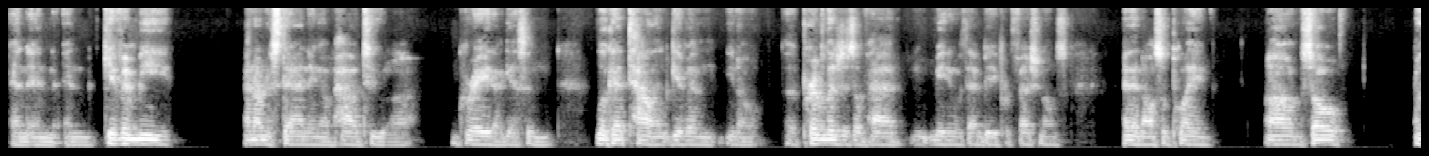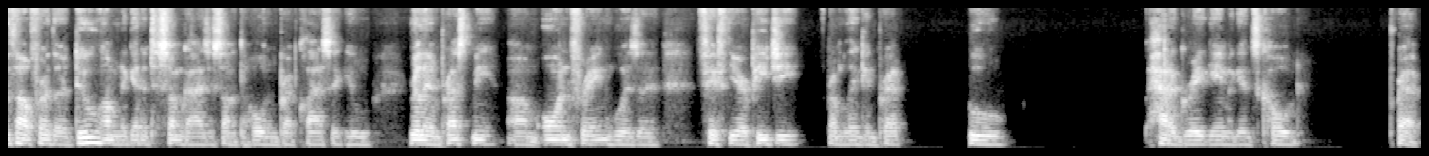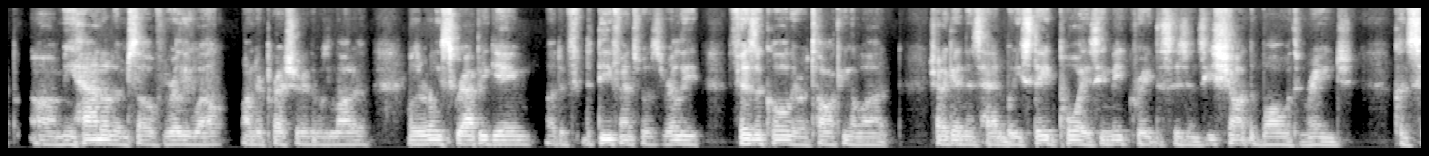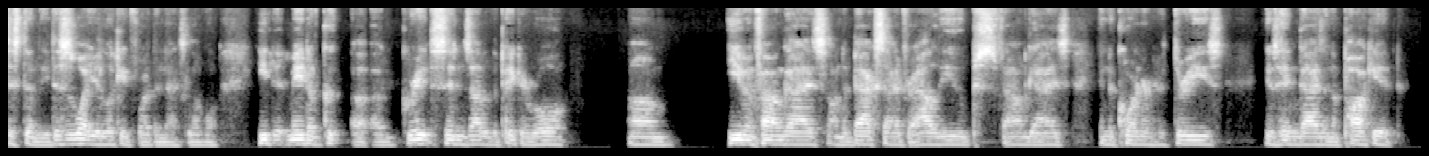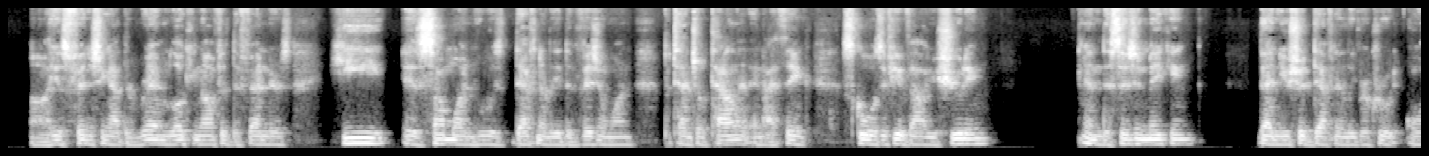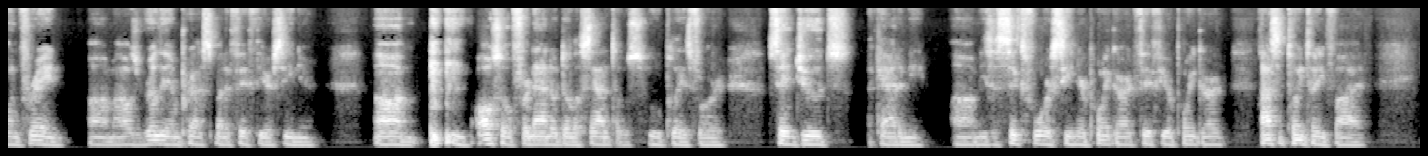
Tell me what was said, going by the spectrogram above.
and and and given me an understanding of how to uh, grade, I guess, and look at talent given, you know, the privileges I've had meeting with NBA professionals and then also playing. Um, so without further ado, I'm going to get into some guys I saw at the Holden Prep Classic who really impressed me. Um, Owen Frayne, who is a fifth year PG from Lincoln Prep, who had a great game against Code prep. Um, he handled himself really well under pressure. There was a lot of, it was a really scrappy game. Uh, the, the defense was really physical. They were talking a lot, trying to get in his head, but he stayed poised. He made great decisions. He shot the ball with range consistently. This is what you're looking for at the next level. He did, made a a, a great decisions out of the pick and roll. Um, he even found guys on the backside for alley oops, found guys in the corner for threes. He was hitting guys in the pocket. Uh, he was finishing at the rim, looking off his defenders. He is someone who is definitely a Division One potential talent, and I think schools, if you value shooting and decision making, then you should definitely recruit Owen Frayne. Um, I was really impressed by the fifth year senior. Um, also, Fernando de los Santos, who plays for St. Jude's Academy. Um, he's a six-four senior point guard, fifth year point guard, class of 2025.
